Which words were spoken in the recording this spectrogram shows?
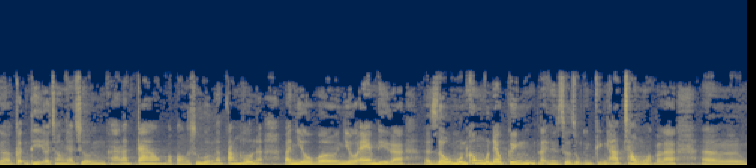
ờ, cận thị ở trong nhà trường khá là cao và có xu hướng là tăng hơn ạ. Và nhiều ờ, nhiều em thì là giấu muốn không muốn đeo kính lại sử dụng kính áp tròng hoặc là uh,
